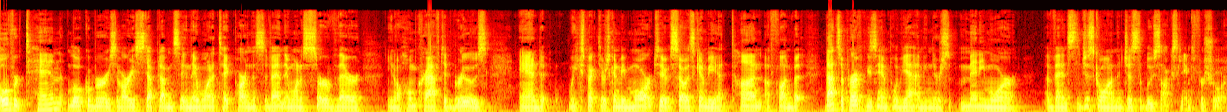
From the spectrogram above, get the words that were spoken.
Over ten local breweries have already stepped up and saying they want to take part in this event. They want to serve their you know home crafted brews, and we expect there's going to be more too. So it's going to be a ton of fun. But that's a perfect example of yeah. I mean, there's many more events that just go on than just the Blue Sox games for sure.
